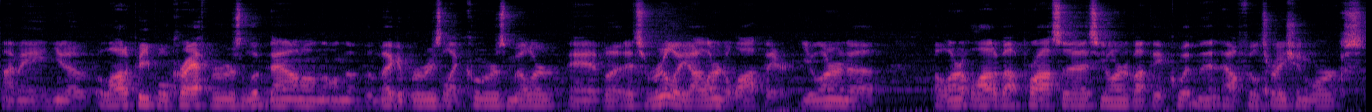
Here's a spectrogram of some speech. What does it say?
I mean, you know, a lot of people, craft brewers, look down on, on the, the mega breweries like Coors, Miller, and, but it's really, I learned a lot there. You learn a, uh, I learned a lot about process, you learn about the equipment, how filtration works,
